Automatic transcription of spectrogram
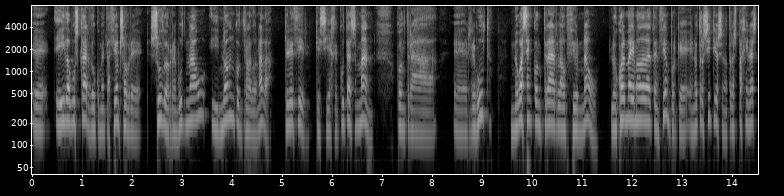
eh, he ido a buscar documentación sobre sudo reboot now y no he encontrado nada. Quiere decir que si ejecutas man contra eh, reboot, no vas a encontrar la opción now. Lo cual me ha llamado la atención porque en otros sitios, en otras páginas,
